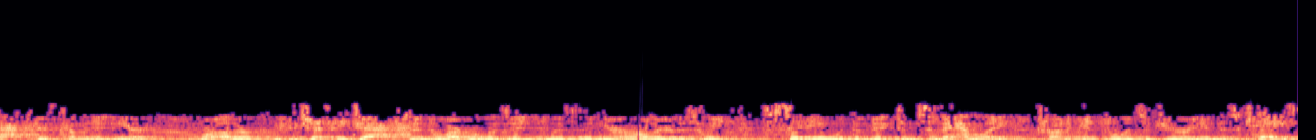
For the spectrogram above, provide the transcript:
packages coming in here, or other Jesse Jackson, whoever was in was in here earlier this week, sitting with the victim's family, trying to influence a jury in this case.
